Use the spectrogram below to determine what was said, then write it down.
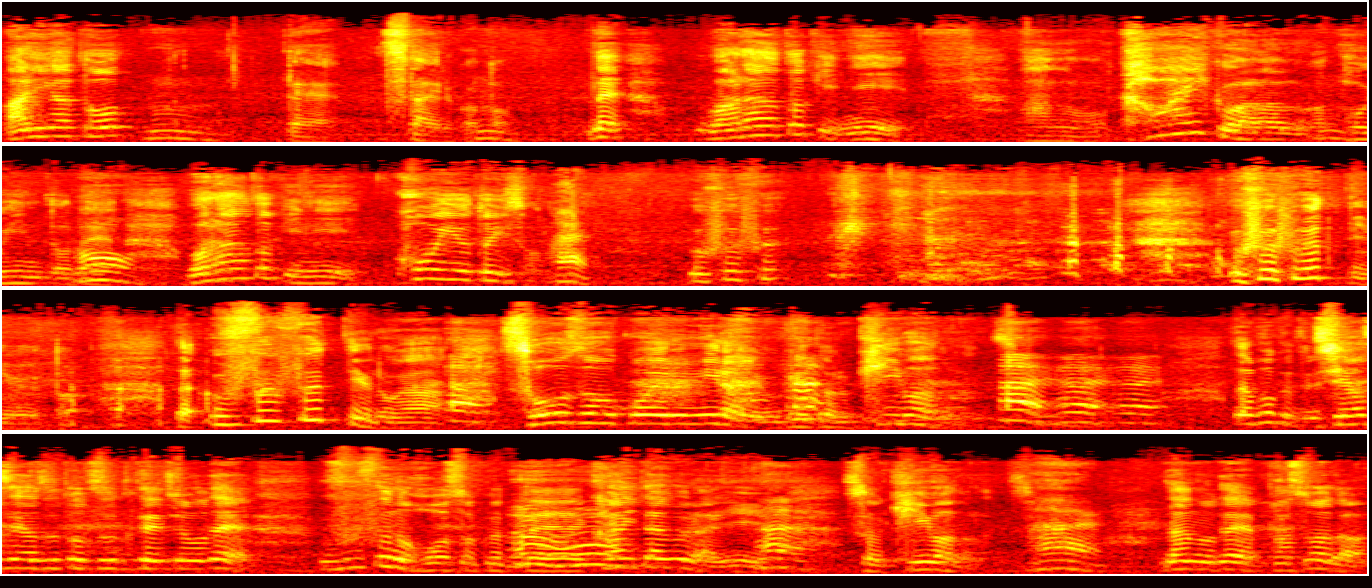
ありがとううんって伝えること、で笑う時にあの可愛く笑うのがポイントで、笑う時にこう言うといいそうな、はい、うふふ。うふふって言うと。うふふっていうのが想像を超える未来を受け取るキーワードなんですはいはいはい。だから僕幸せがずっと続く手帳でうふふの法則って書いたぐらい、はいそのキーワードなんですよ。はい。なのでパスワードは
